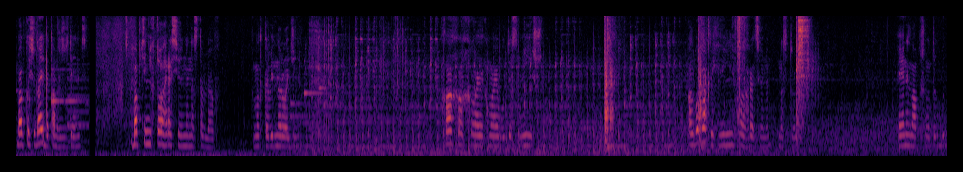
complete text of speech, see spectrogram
Бабка сюди йде, там же зустрінемося. Бабці ніхто агресію не наставляв. Вона така від народження. Ха-ха-ха, як має бути смішно. Або так, їй ніхто агресію не наставляв. А я не знав, що воно так буде.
